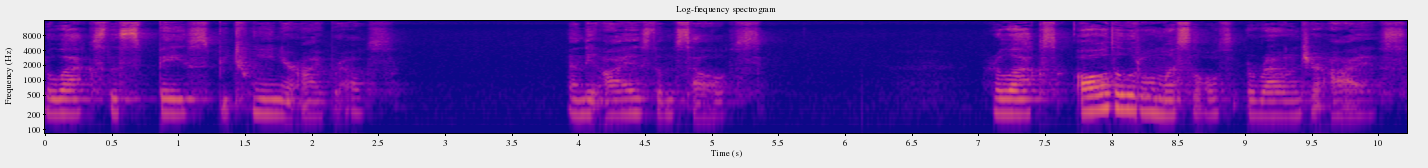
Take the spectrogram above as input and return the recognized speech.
Relax the space between your eyebrows and the eyes themselves. Relax all the little muscles around your eyes.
